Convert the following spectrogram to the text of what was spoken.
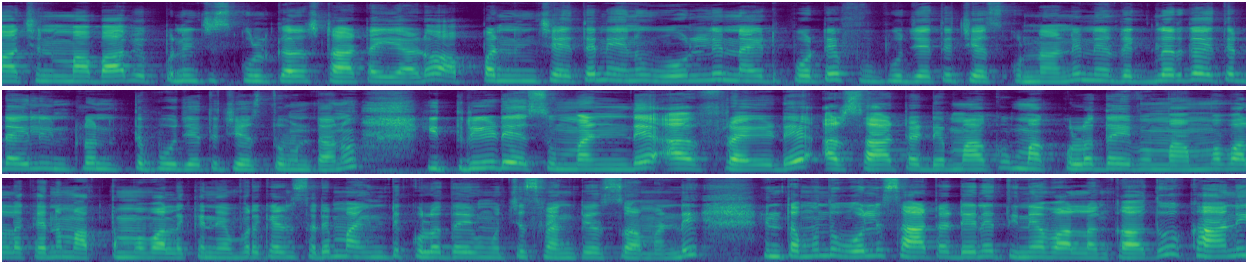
మా చిన్న మా బాబు ఎప్పటి నుంచి స్కూల్కి స్టార్ట్ అయ్యాడో అప్పటి నుంచి అయితే నేను ఓన్లీ నైట్ పూటే పూజ అయితే చేసుకున్నాను అండి. నేను రెగ్యులర్గా అయితే డైలీ ఇంట్లో నిత్య పూజ అయితే చేస్తూ ఉంటాను. ఈ త్రీ డేస్ మండే ఆ ఫ్రైడే ఆ సాటర్డే మాకు మా కులదైవం మా అమ్మ వాళ్ళకైనా మా అత్తమ్మ వాళ్ళకైనా ఎవరికైనా సరే మా ఇంటి కులదైవం వచ్చేసి వెంకటేశ్వర స్వామి అండి ఇంతకుముందు ఓన్లీ సాటర్డేనే తినేవాళ్ళం కాదు. కానీ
